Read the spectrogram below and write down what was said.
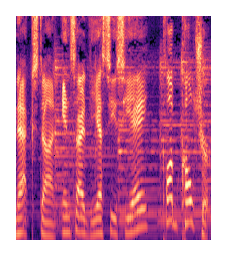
Next on Inside the SCCA, Club Culture.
